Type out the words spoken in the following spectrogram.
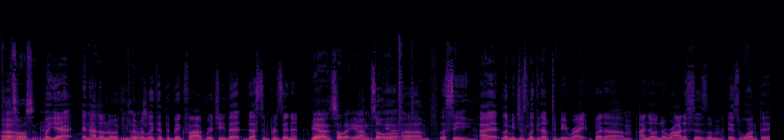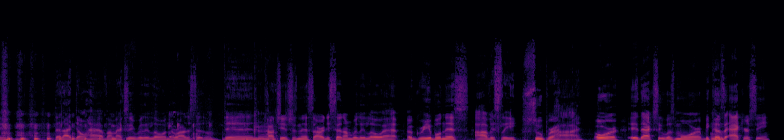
That's Um, awesome. Man. But yeah, and I don't know if you've That's ever looked at the Big Five, Richie, that Dustin presented. yeah, I saw that. Yeah. So yeah. um, let's see. I let me just look it up to be right. But um, I know neuroticism is one thing that I don't have. I'm actually really low on neuroticism. Then Okay. conscientiousness, I already said I'm really low at. Agreeableness, obviously super high. Or it actually was more because Mm. of accuracy.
